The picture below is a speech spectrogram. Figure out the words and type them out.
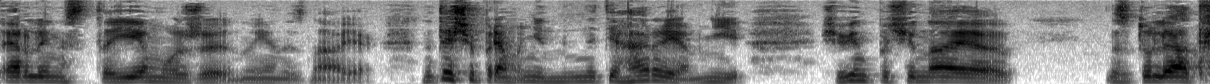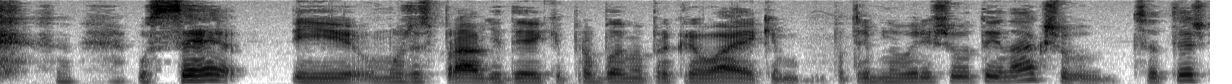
Ерлінг стає, може, ну я не знаю як, не те, що прямо ні, не тягарем, ні, що він починає затуляти усе і може справді деякі проблеми прикриває, які потрібно вирішувати інакше. Це теж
